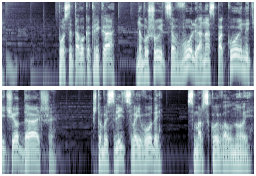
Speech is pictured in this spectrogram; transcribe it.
После того, как река набушуется в волю, она спокойно течет дальше, чтобы слить свои воды с морской волной.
